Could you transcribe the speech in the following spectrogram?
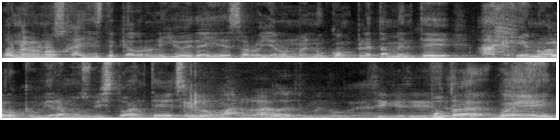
ponernos high este cabrón y yo y de ahí desarrollar un menú completamente ajeno a algo que hubiéramos visto antes. Es lo más raro de tu menú, güey. Así que sí. Puta, güey.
